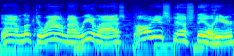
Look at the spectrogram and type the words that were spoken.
Then I looked around and I realized all his stuff's still here.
